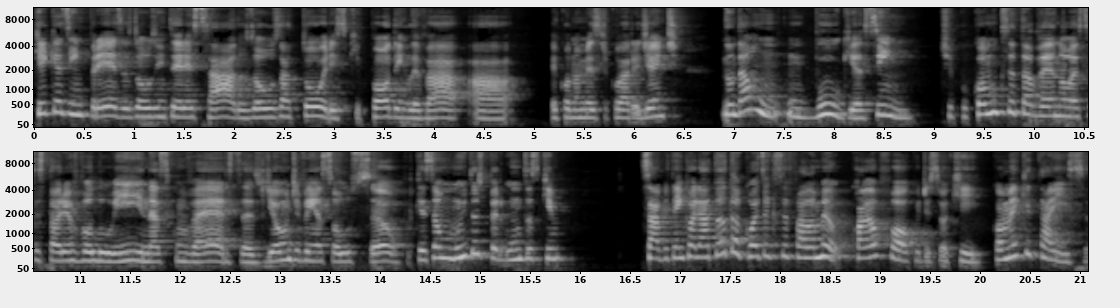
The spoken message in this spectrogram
que, que as empresas, ou os interessados, ou os atores que podem levar a economia circular adiante, não dá um, um bug assim? Tipo, como que você está vendo essa história evoluir nas conversas? De onde vem a solução? Porque são muitas perguntas que Sabe, tem que olhar tanta coisa que você fala, meu, qual é o foco disso aqui? Como é que tá isso?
